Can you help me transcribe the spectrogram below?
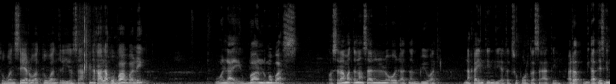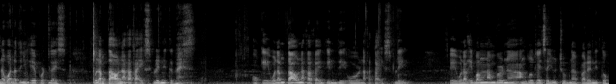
210 at 213 yung sa akin. Nakala ko babalik. Wala eh. Iba ang lumabas. O, salamat na lang sa nanonood at nag-view at nakaintindi at nagsuporta sa atin. At, at least ginawa natin yung effort guys. Walang tao nakaka-explain nito guys. Okay, walang tao nakaka-intindi or nakaka-explain. Okay, walang ibang number na angle guide sa YouTube na para nito.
